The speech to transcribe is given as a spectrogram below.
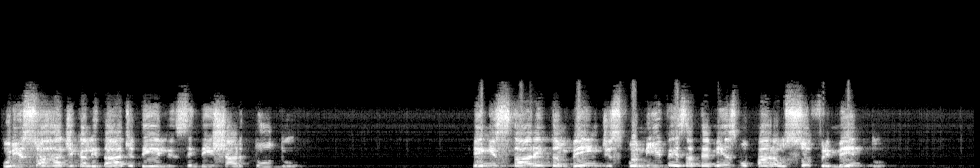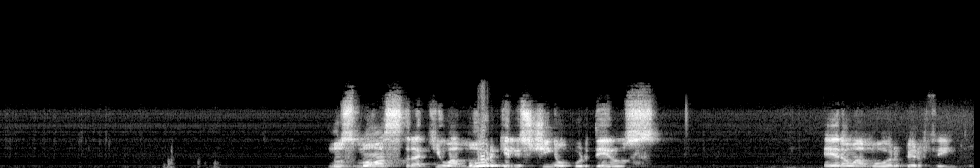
Por isso a radicalidade deles em deixar tudo, em estarem também disponíveis até mesmo para o sofrimento, nos mostra que o amor que eles tinham por Deus era um amor perfeito.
